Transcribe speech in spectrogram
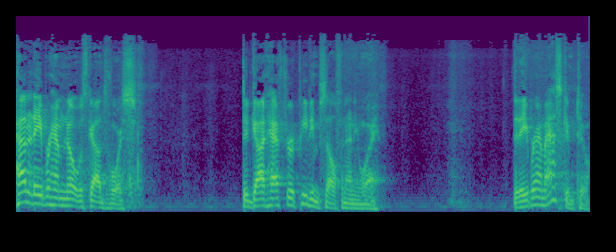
How did Abraham know it was God's voice? Did God have to repeat himself in any way? Did Abraham ask him to?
